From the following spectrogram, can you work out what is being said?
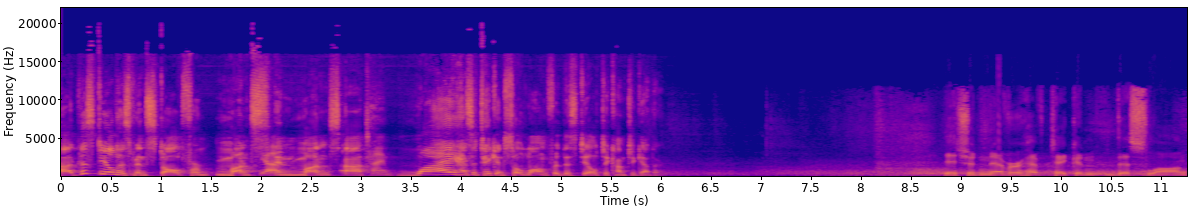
uh, this deal has been stalled for months Yeah, and months. a long Uh, time. Why has it taken so long for this deal to come together? It should never have taken this long.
